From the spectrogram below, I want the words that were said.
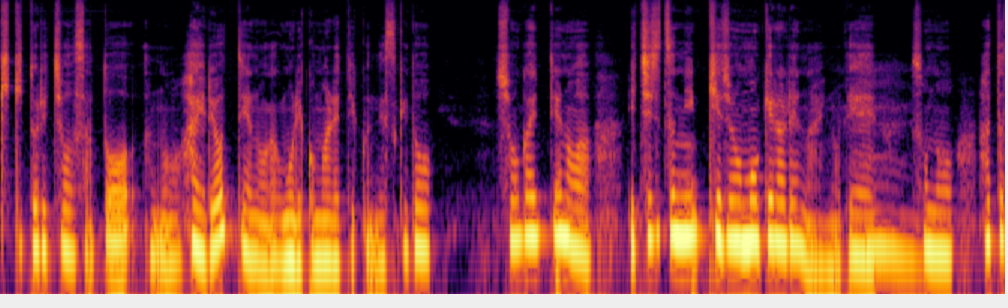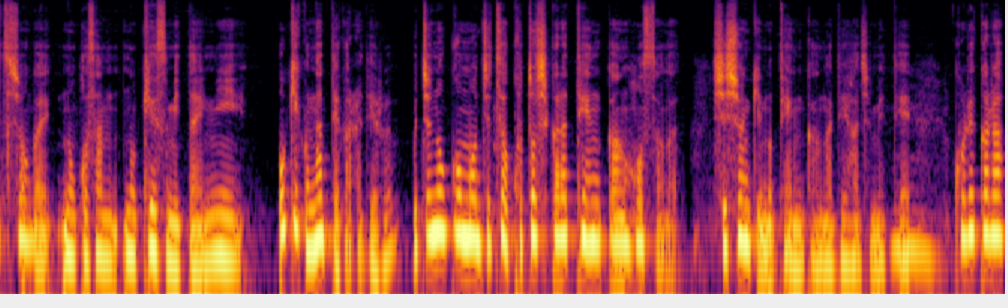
聞き取り調査とあの配慮っていうのが盛り込まれていくんですけど障害っていうのは一律に基準を設けられないので、うん、その発達障害のお子さんのケースみたいに大きくなってから出る。うちの子も実は今年から転換発作が思春期の転換が出始めて、うん、これから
